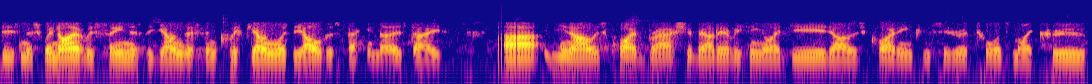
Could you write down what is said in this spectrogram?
business, when I was seen as the youngest and Cliff Young was the oldest back in those days, uh, you know, I was quite brash about everything I did. I was quite inconsiderate towards my crew.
